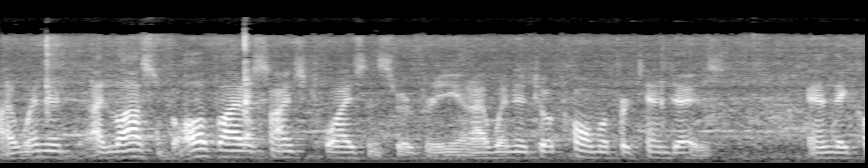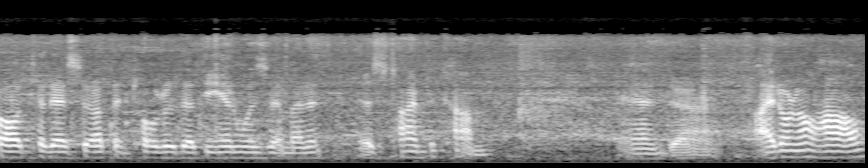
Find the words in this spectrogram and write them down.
I went in, I lost all vital signs twice in surgery, and I went into a coma for 10 days. And they called Teresa up and told her that the end was imminent. It's time to come. And uh, I don't know how,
